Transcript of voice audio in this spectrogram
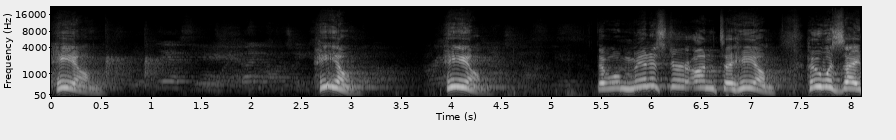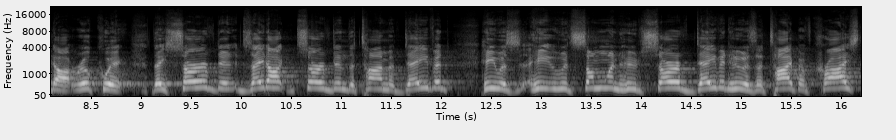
Him. Him. Him. That will minister unto him. Who was Zadok? Real quick. They served, Zadok served in the time of David. He was, he was someone who served David, who is a type of Christ.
